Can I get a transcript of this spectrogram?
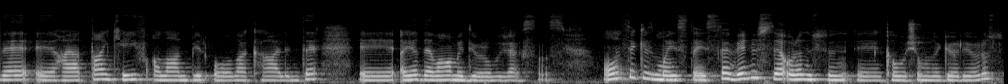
ve e, hayattan keyif alan bir oğlak halinde e, aya devam ediyor olacaksınız. 18 Mayıs'ta ise Venüs ile Uranüs'ün e, kavuşumunu görüyoruz.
